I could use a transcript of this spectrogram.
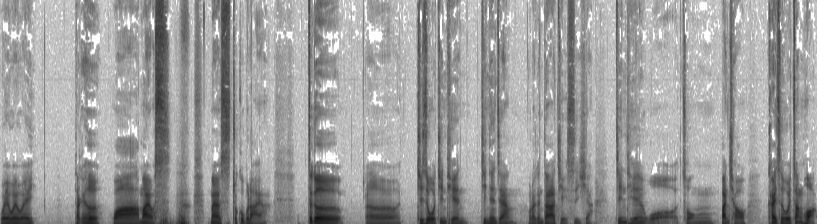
喂喂喂，大家好，哇，Miles，Miles 就过不来啊。这个呃，其实我今天今天怎样？我来跟大家解释一下。今天我从板桥开车回彰化，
